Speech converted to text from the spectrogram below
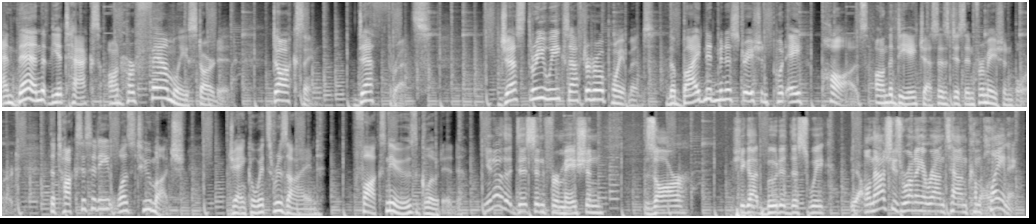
And then the attacks on her family started doxing, death threats. Just three weeks after her appointment, the Biden administration put a pause on the DHS's disinformation board. The toxicity was too much. Jankowicz resigned. Fox News gloated. You know the disinformation czar she got booted this week. Yeah. Well, now she's running around town complaining.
